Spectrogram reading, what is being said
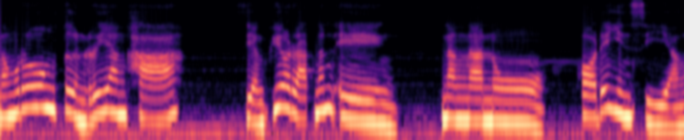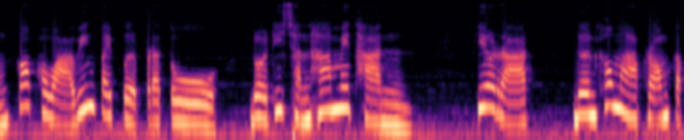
น้องรุ่งตื่นหรือยังคะ เสียงพี่รัฐนั่นเอง นางนาโน พอได้ยินเสียงก็ผวาวิ่งไปเปิดประตู โดยที่ฉันห้ามไม่ทัน พี่รัฐเดินเข้ามาพร้อมกับ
